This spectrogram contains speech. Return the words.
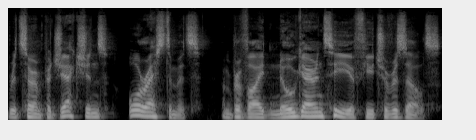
return projections, or estimates, and provide no guarantee of future results.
